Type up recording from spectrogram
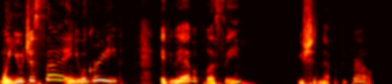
when you just said and you agreed, if you have a pussy, you should never be broke.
